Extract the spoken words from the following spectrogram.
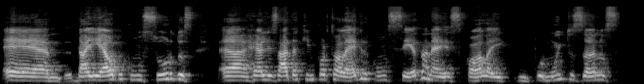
é, da IELB com os surdos, é, realizada aqui em Porto Alegre, com o SEDA, né? Escola, e por muitos anos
